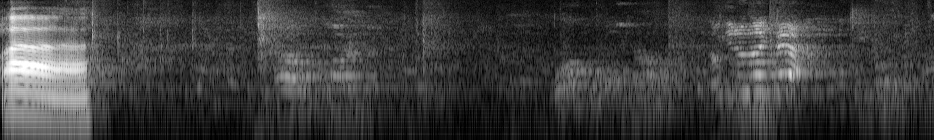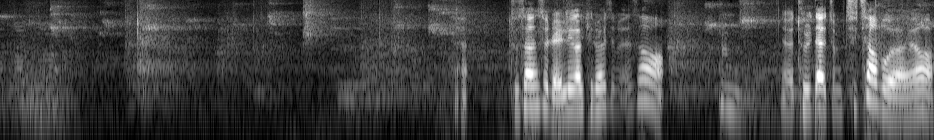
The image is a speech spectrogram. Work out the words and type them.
와. 자, 두 선수 랠리가 길어지면서 둘 다 좀 지쳐 보여요.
